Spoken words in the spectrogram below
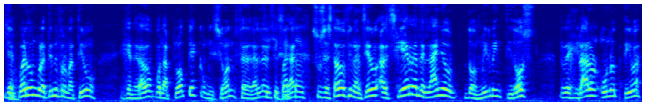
de acuerdo a un boletín informativo generado por la propia Comisión Federal de Sí, Electricidad, sus estados financieros al cierre del año 2022 registraron una activa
